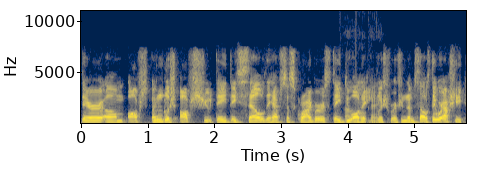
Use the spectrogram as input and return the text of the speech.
their um, off, English offshoot. They they sell. They have subscribers. They do oh, all the okay. English version themselves. They were actually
